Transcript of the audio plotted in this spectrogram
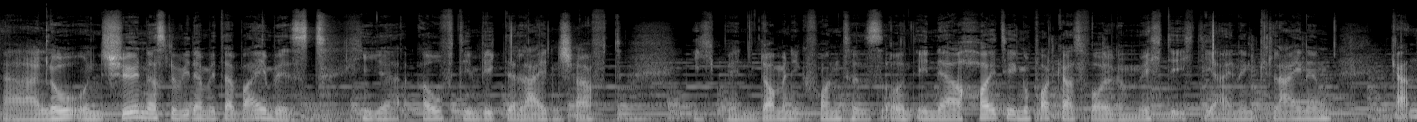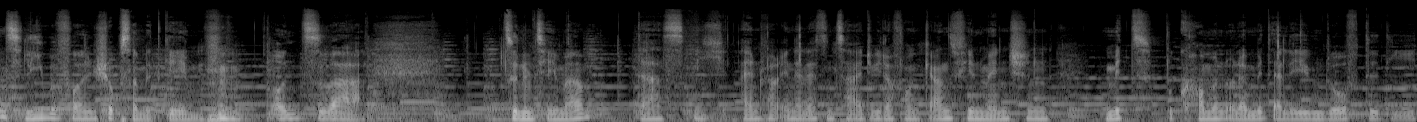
Hallo und schön, dass du wieder mit dabei bist, hier auf dem Weg der Leidenschaft. Ich bin Dominik Fontes und in der heutigen Podcast-Folge möchte ich dir einen kleinen, ganz liebevollen Schubser mitgeben. Und zwar zu dem Thema, dass ich einfach in der letzten Zeit wieder von ganz vielen Menschen mitbekommen oder miterleben durfte, die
